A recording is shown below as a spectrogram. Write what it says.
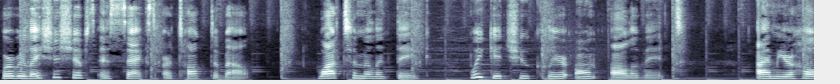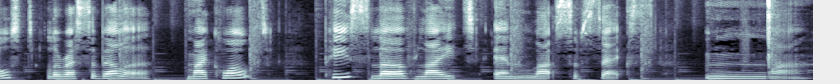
where relationships and sex are talked about. Watermelon Thick, we get you clear on all of it. I'm your host, Larissa Bella. My quote Peace, love, light, and lots of sex. Mwah.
